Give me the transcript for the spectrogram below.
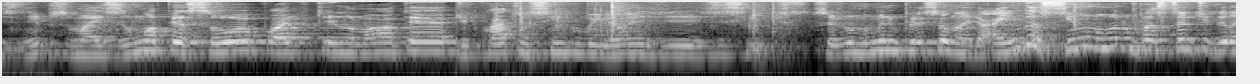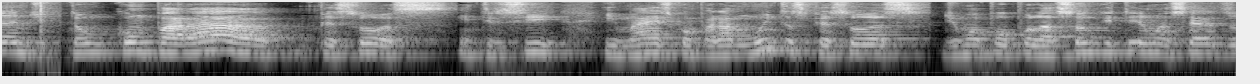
SNPs, mas uma pessoa pode ter normal até de 4 a 5 milhões de, de sítios. Ou seja, um número impressionante. Ainda assim, um número bastante grande. Então, comparar pessoas entre si e mais comparar muitas pessoas de uma população que tem uma certa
